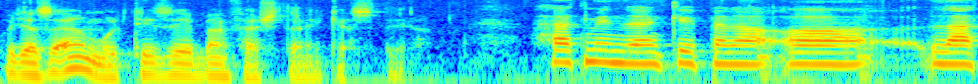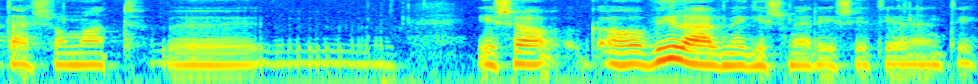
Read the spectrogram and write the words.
hogy az elmúlt tíz évben festeni kezdtél? Hát mindenképpen a, a látásomat ö, és a, a világ megismerését jelenti.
